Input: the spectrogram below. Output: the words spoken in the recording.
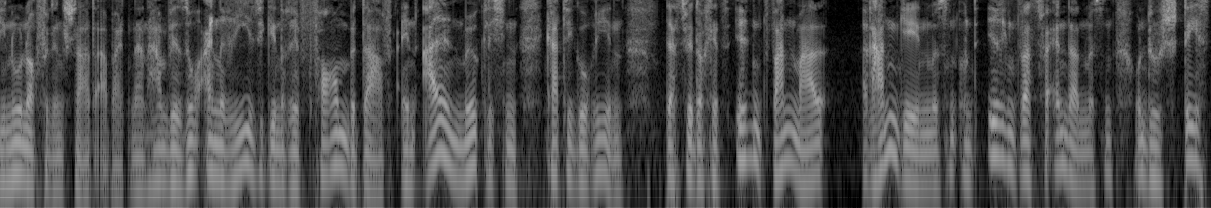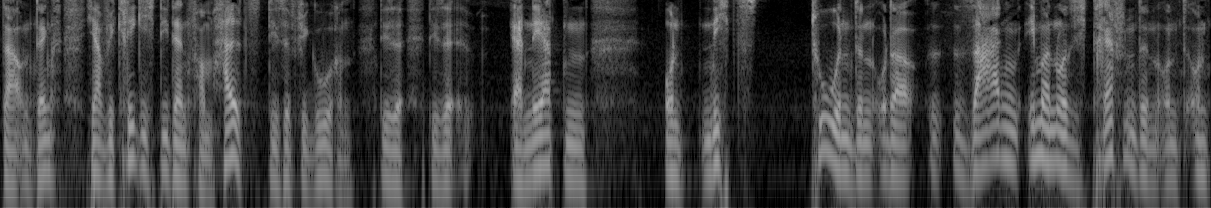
die nur noch für den Staat arbeiten, dann haben wir so einen riesigen Reformbedarf in allen möglichen Kategorien, dass wir doch jetzt irgendwann mal rangehen müssen und irgendwas verändern müssen. Und du stehst da und denkst, ja, wie kriege ich die denn vom Hals, diese Figuren, diese, diese ernährten und nichts tuenden oder sagen immer nur sich treffenden und, und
